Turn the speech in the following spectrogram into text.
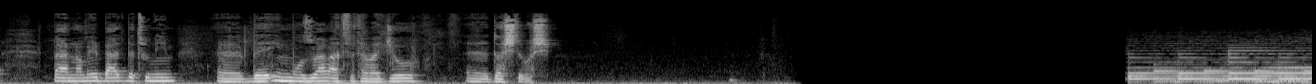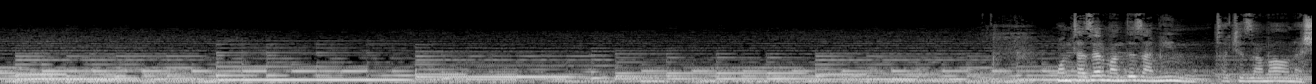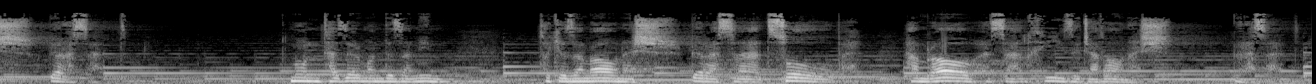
برنامه بعد بتونیم به این موضوع هم عطف توجه داشته باشیم. منتظر مانده زمین تا که زمانش برسد. منتظر مانده زمین تا که زمانش برسد. صبح همراه سرخیز جوانش برسد.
